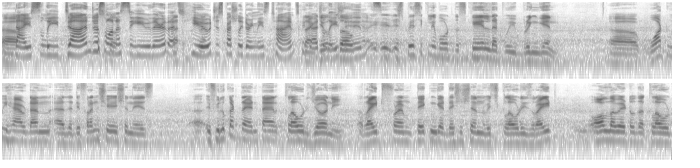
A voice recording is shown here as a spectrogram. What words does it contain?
Uh, Nicely done. Just want to see you there. That's That- huge, especially during these times. Congratulations. So it's basically about the scale that we bring in. Uh, what we have done as a differentiation is, uh, if you look at the entire cloud journey, right from taking a decision which cloud is right, all the way to the cloud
